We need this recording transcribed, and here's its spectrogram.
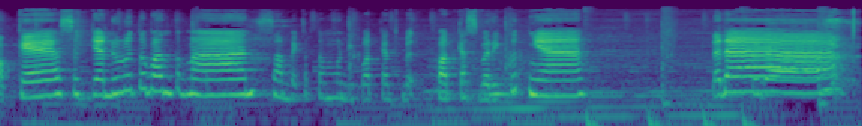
Oke, sekian dulu teman-teman. Sampai ketemu di podcast podcast berikutnya. Dadah. Dadah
